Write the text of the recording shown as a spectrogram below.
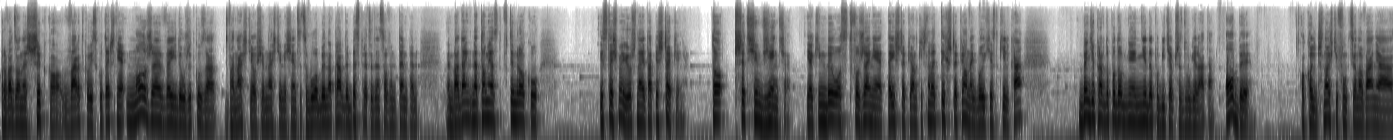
prowadzone szybko, wartko i skutecznie, może wejść do użytku za 12-18 miesięcy, co byłoby naprawdę bezprecedensowym tempem badań. Natomiast w tym roku jesteśmy już na etapie szczepień. To przedsięwzięcie, jakim było stworzenie tej szczepionki, czy nawet tych szczepionek, bo ich jest kilka, będzie prawdopodobnie nie do pobicia przez długie lata. Oby okoliczności funkcjonowania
